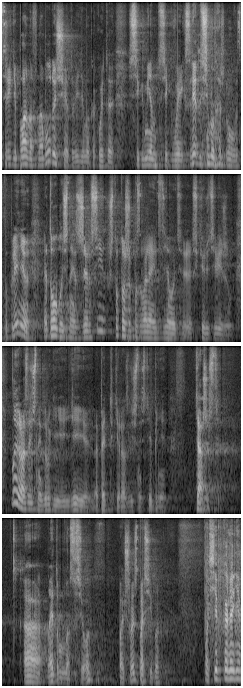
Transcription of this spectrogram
среди планов на будущее, это, видимо, какой-то сегмент, сегвей к следующему нашему выступлению, это облачная SGRC, что тоже позволяет сделать э, Security Vision. Ну и различные другие идеи, опять-таки, различной степени тяжести. А на этом у нас все. Большое спасибо. Спасибо, коллеги.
